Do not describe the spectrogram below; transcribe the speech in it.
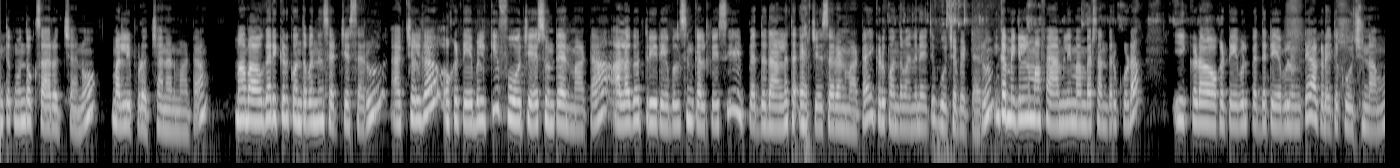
ఇంతకుముందు ఒకసారి వచ్చాను. మళ్ళీ ఇప్పుడు వచ్చానన్నమాట. మా బావగారు ఇక్కడ కొంతమందిని సెట్ చేశారు. యాక్చువల్గా ఒక టేబుల్కి ఫోర్ చైర్స్ ఉంటాయన్నమాట. అలాగా త్రీ టేబుల్స్ని కలిపేసి పెద్ద దానిలో తయారు చేశారనమాట ఇక్కడ కొంతమందిని అయితే కూర్చోబెట్టారు. ఇంకా మిగిలిన మా ఫ్యామిలీ మెంబర్స్ అందరూ కూడా ఇక్కడ ఒక టేబుల్ పెద్ద టేబుల్ ఉంటే అక్కడైతే కూర్చున్నాము.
